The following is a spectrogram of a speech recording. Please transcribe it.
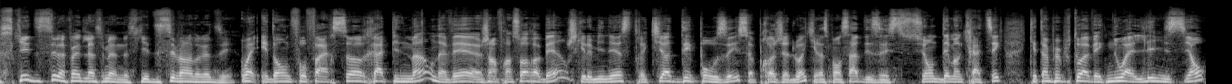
Ce qui est d'ici la fin de la semaine, ce qui est d'ici vendredi. Ouais, et donc faut faire ça rapidement. On avait euh, Jean-François Roberge, qui est le ministre qui a déposé ce projet de loi, qui est responsable des institutions démocratiques, qui est un peu plus tôt avec nous à l'émission.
